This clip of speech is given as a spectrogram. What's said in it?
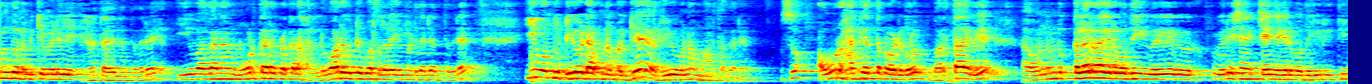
ಒಂದು ನಂಬಿಕೆ ಮೇಲೆ ಹೇಳ್ತಾ ಇದ್ದೀನಿ ಅಂತಂದರೆ, ಇವಾಗ ನಾನು ನೋಡ್ತಾ ಇರೋ ಪ್ರಕಾರ ಹಲವಾರು ಯೂಟ್ಯೂಬರ್ಸ್ಗಳು ಏನು ಮಾಡಿದ್ದಾರೆ ಅಂತಂದರೆ, ಈ ಒಂದು ಡಿಯೋ ಡ್ಯಾಪ್ನ ಬಗ್ಗೆ ರಿವ್ಯೂವನ್ನು ಮಾಡ್ತಾ ಇದ್ದಾರೆ. ಸೊ ಅವರು ಹಾಕಿದಂಥ ಪ್ರಾಡಕ್ಟ್ಗಳು ಬರ್ತಾ ಇವೆ. ಒಂದೊಂದು ಕಲರ್ ಆಗಿರ್ಬೋದು, ಈ ವೇರಿಯೇಷನ್ ಚೇಂಜ್ ಆಗಿರ್ಬೋದು, ಈ ರೀತಿ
